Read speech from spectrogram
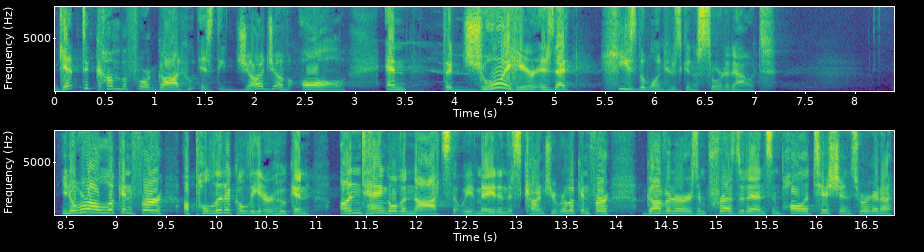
get to come before God, who is the judge of all. And the joy here is that He's the one who's going to sort it out. You know, we're all looking for a political leader who can untangle the knots that we've made in this country. We're looking for governors and presidents and politicians who are going to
